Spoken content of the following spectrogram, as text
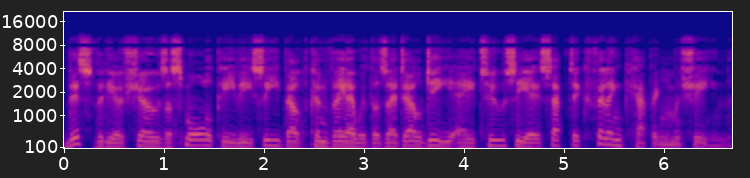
This video shows a small PVC belt conveyor with the ZLDA2C aseptic filling capping machine.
